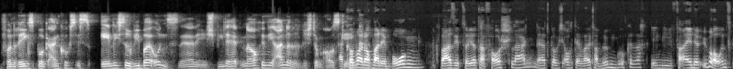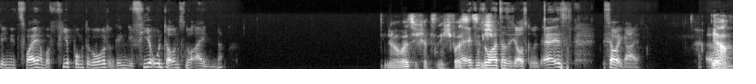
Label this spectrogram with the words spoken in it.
von Regensburg anguckst, ist ähnlich so wie bei uns. Ne? Die Spiele hätten auch in die andere Richtung Da ausgehen können wir können. noch mal den Bogen quasi zur JV schlagen. Da hat, glaube ich, auch der Walter Mögenburg gesagt, gegen die Vereine über uns, gegen die zwei, haben wir vier Punkte geholt und gegen die vier unter uns nur einen. Ne? Ja, weiß ich jetzt nicht. Ich weiß Äh, jetzt so nicht. hat er sich ausgedrückt. Er ist, ist auch egal. Ja. Ähm,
